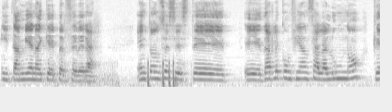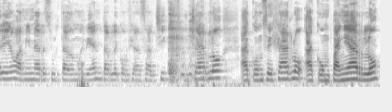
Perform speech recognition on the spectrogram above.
y también hay que perseverar. Entonces, este, eh, darle confianza al alumno, creo, a mí me ha resultado muy bien, darle confianza al chico, escucharlo, aconsejarlo, acompañarlo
